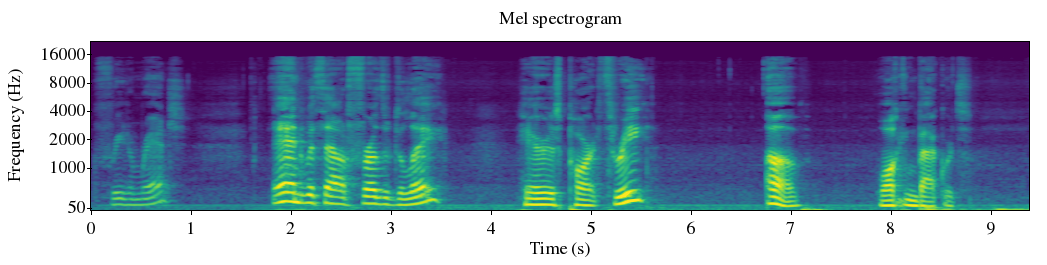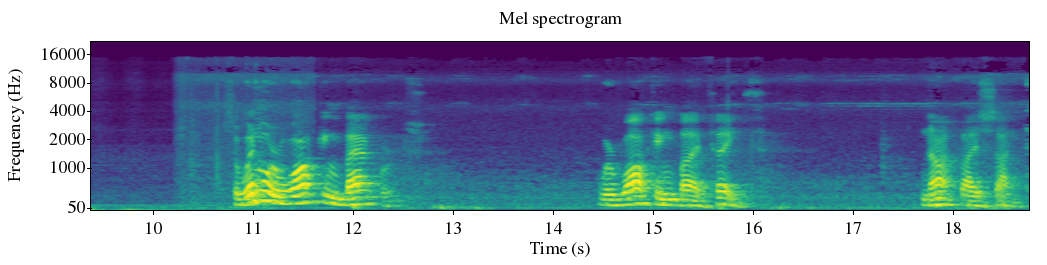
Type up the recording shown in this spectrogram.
Freedom Ranch. And without further delay, here is part three of Walking Backwards. So, when we're walking backwards, we're walking by faith, not by sight.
